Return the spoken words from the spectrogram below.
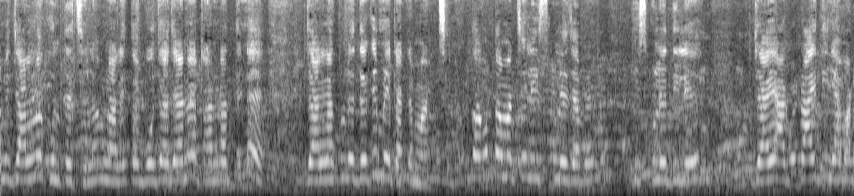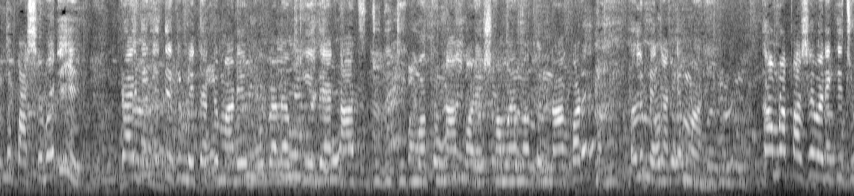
আমি জানলা খুলতেছিলাম নালে তো বোঝা যায় না ঠান্ডার দিনে, জানলা খুলে দেখি মেয়েটাকে মারছিল। তখন তো আমার ছেলে স্কুলে যাবে, স্কুলে দিলে যাই, আর প্রায় দিন আমার তো পাশে বাড়ি প্রায় দিনই দেখি মেয়েটাকে মারে, ভোরবেলা উঠিয়ে দেয়, কাজ যদি ঠিক মতো না করে, সময় মতো না করে, তাহলে মেয়েটাকে মারে। তো আমরা পাশে বাড়ি কিছু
